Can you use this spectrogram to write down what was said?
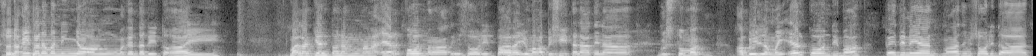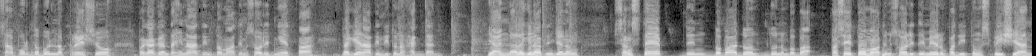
So, nakita naman ninyo, ang maganda dito ay... Malagyan to ng mga aircon, mga team solid, para yung mga bisita natin na gusto mag-avail ng may aircon, di ba? Pwede na yan, mga team solid at sa affordable na presyo. Pagagandahin natin to mga team solid nget pa. Lagyan natin dito ng hagdan. Yan, lalagyan natin dyan ng isang step, then baba doon, doon ng baba. Kasi ito mga team solid ay meron pa ditong space yan.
